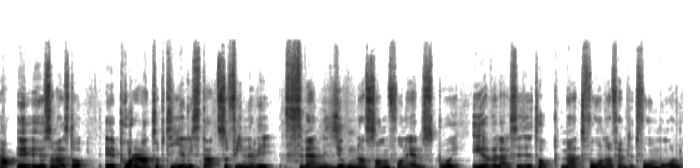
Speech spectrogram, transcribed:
Ja, eh, hur som helst då. Eh, På den här topp 10-lista så finner vi Sven Jonasson från Elfsborg överlägset i topp med 252 mål.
